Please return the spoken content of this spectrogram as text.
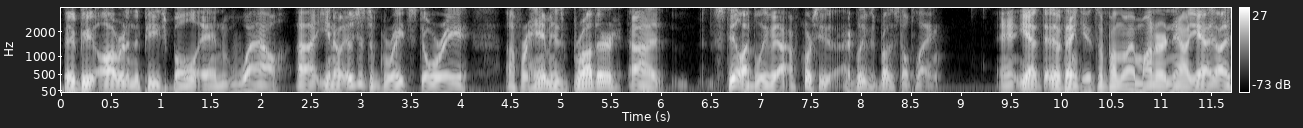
They beat Auburn in the Peach Bowl, and wow, uh, you know, it was just a great story uh, for him. His brother, uh, still, I believe, of course, he, I believe his brother's still playing. And yeah, th- thank you. It's up on my monitor now. Yeah, uh,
